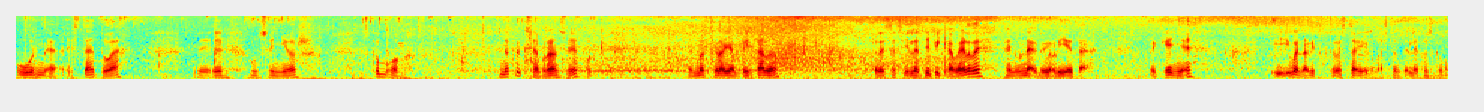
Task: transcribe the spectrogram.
una estatua de un señor. Es como, no creo que sea bronce, ¿eh? porque no es que lo hayan pintado, pero es así la típica verde en una glorieta pequeña. Y bueno, ahorita estoy bastante lejos como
